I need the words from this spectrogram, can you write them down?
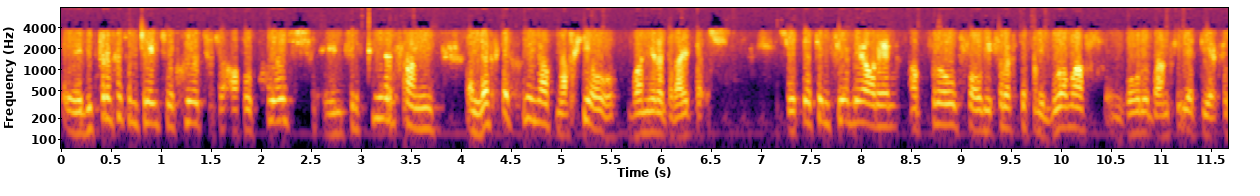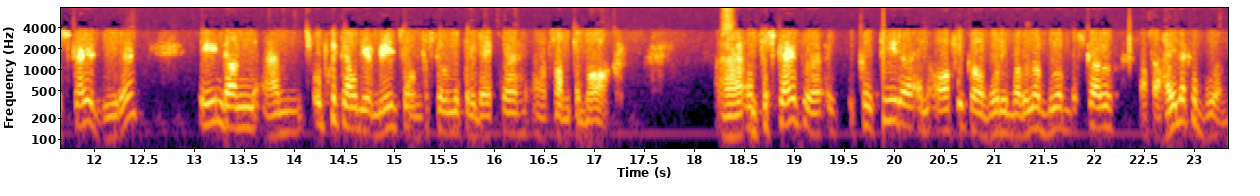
Uh, die vrugte is omtrent so groot soos 'n appelkoos en verkleur van 'n ligte groen af na geel wanneer dit ryp is. So tussen Februarie en April val die vrugte van die boom af en word dan geëet deur verskeie diere en dan um, opgetel deur mense om verskillende produkte uh, van te maak. Uh in verskeie kulture in Afrika word die marula boom beskou as 'n heilige boom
